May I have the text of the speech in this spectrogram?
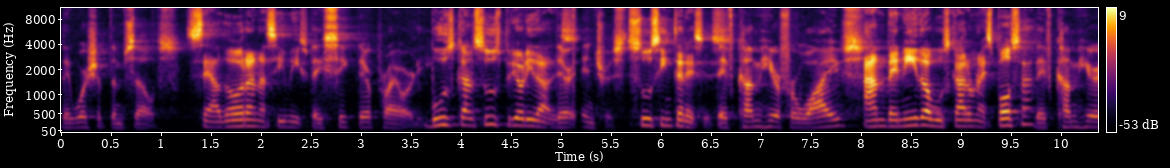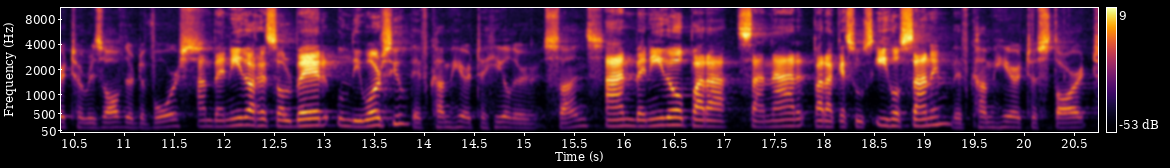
They worship themselves. se adoran a sí mismos, They seek their priority, buscan sus prioridades. their interests. sus intereses. They've come here for wives. Han venido a buscar una esposa, They've come here to resolve their divorce. han venido a resolver un divorcio, They've come here to heal their sons. han venido para sanar, para que sus hijos sanen, They've come here to start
